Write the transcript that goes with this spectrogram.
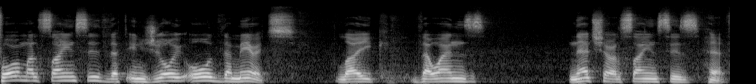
formal sciences that enjoy all the merits like the ones natural sciences have.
